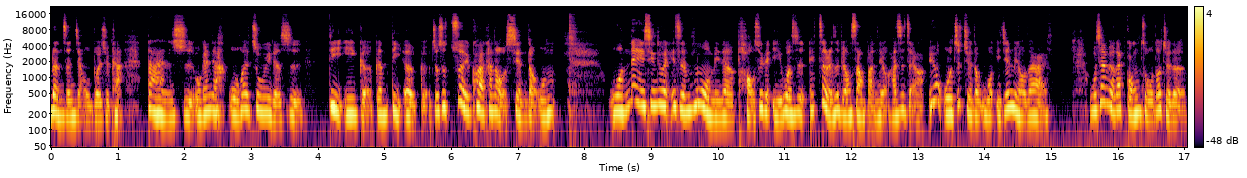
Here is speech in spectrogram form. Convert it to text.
认真讲，我不会去看。但是我跟你讲，我会注意的是第一个跟第二个，就是最快看到我线动，我我内心就会一直莫名的跑出一个疑问是：诶，这个人是不用上班的，还是怎样？因为我就觉得我已经没有在，我现在没有在工作，我都觉得。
